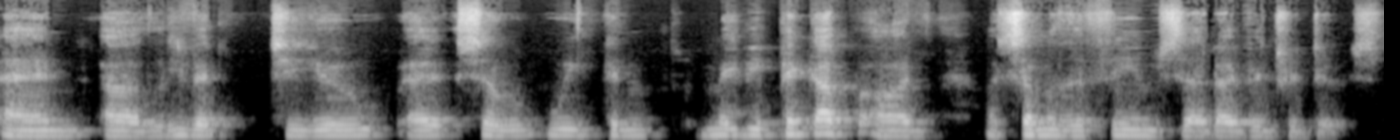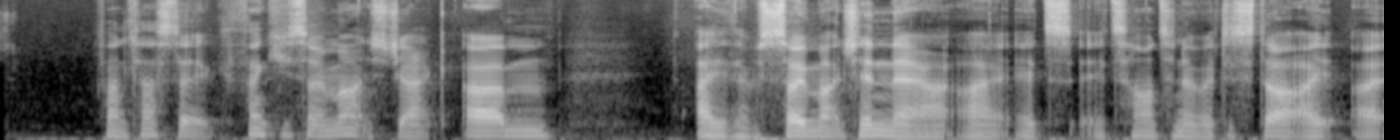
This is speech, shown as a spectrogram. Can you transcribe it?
and uh, leave it to you uh, so we can maybe pick up on some of the themes that I've introduced. Fantastic. Thank you so much, Jack. Um, I, there was so much in there. I, it's it's hard to know where to start. I, I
